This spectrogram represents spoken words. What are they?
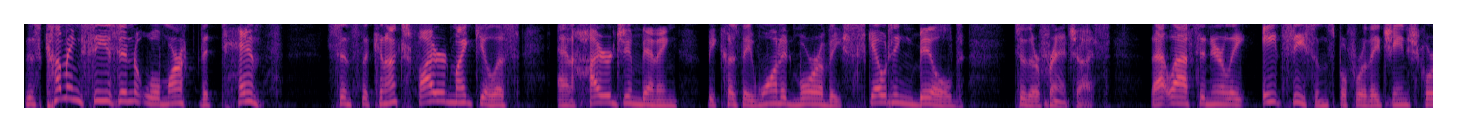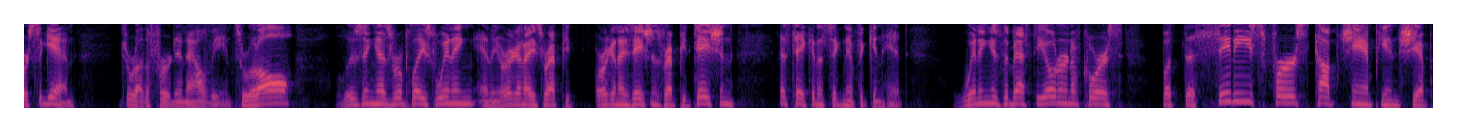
This coming season will mark the 10th since the Canucks fired Mike Gillis and hired Jim Benning because they wanted more of a scouting build to their franchise. That lasted nearly eight seasons before they changed course again to Rutherford and Allvin. Through it all, losing has replaced winning, and the repu- organization's reputation has taken a significant hit. Winning is the best deodorant, of course, but the city's first cup championship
